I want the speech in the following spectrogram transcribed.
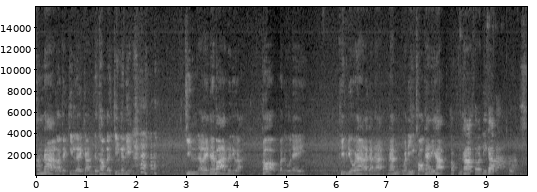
ครั้งหน้าเราจะกินอะไรกันจะทำอะไรกินกันอีกกินอะไรได้บ้างด้วยดีกว่า ก็มาดูในคลิปวิดีโอหน้าแล้วกันนะงั้นวันนี้ขอแค่นี้ครับขอบคุณครับสวัสดีครับ ค่ะ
